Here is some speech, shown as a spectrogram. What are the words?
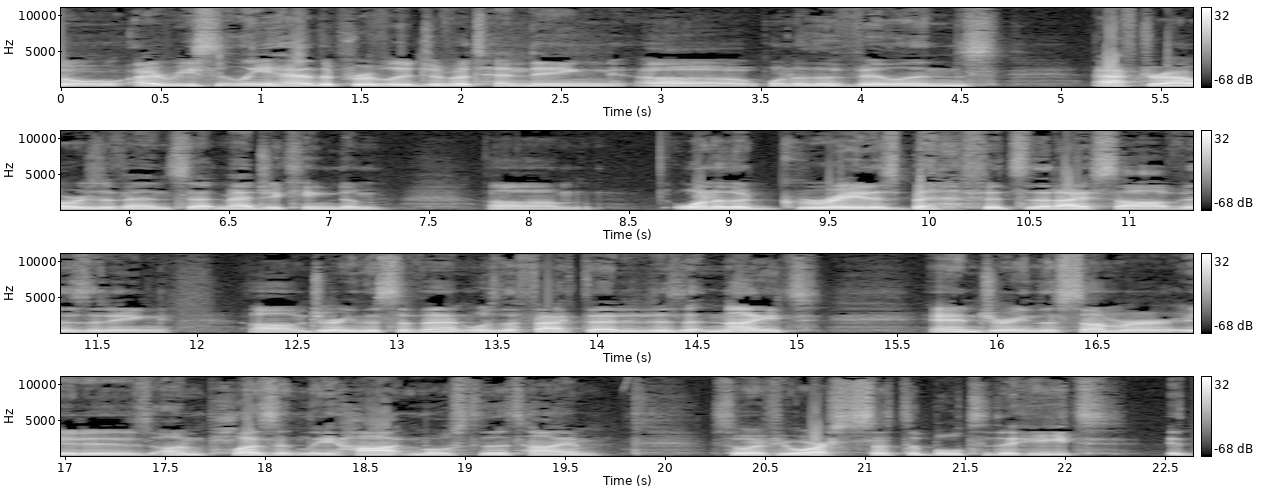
So I recently had the privilege of attending uh, one of the villains after hours events at Magic Kingdom. Um, one of the greatest benefits that I saw visiting um, during this event was the fact that it is at night, and during the summer it is unpleasantly hot most of the time. So if you are susceptible to the heat, it,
